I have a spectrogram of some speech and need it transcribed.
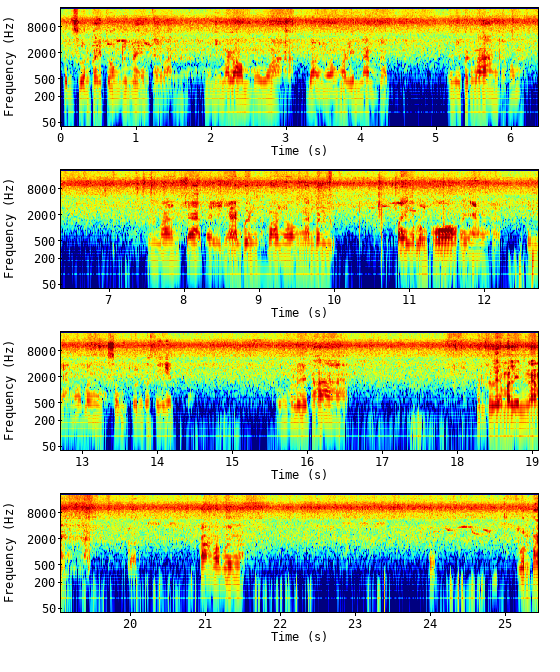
เป็นสวนไผ่ตรงริมแรงไต้หวันวันนี้มาล้อมหัวบ่าวหยองมาเล่นน้ำครับวันนี้เพิ่นว่างครับผมเพิ่นว่างจากไอ้งานเพิ่นเมาหยองงานเพิ่นไปกับหลวงพ่อไปหยังครับ เพิ่นอย่ากมาเบิงส้มสวนเกษตร ผมก็เลยพาเพิ่นก็เลยมาเล่นน้ำกับพามาเบิงกับสวนไผ่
